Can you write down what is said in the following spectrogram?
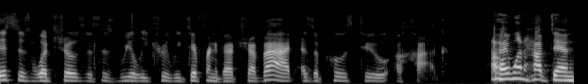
this is what shows us is really truly different about shabbat as opposed to a chag. I want to hop down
